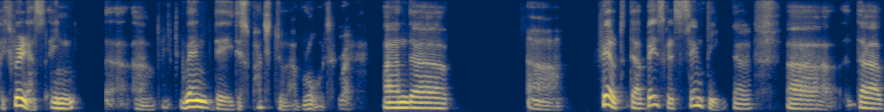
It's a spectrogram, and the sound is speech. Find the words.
experience in when they dispatched to abroad. Right and uh, uh, felt the basically same thing. The, uh, the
